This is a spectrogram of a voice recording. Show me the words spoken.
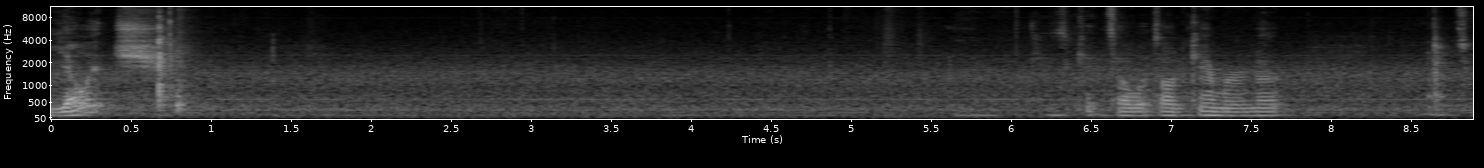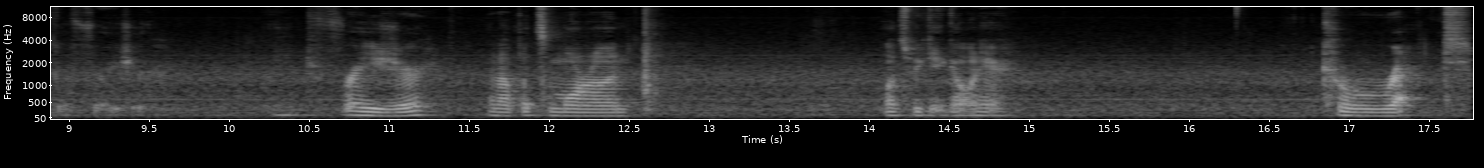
Yelich. Can't tell what's on camera or not. Let's go Frazier. Frazier. And I'll put some more on once we get going here. Correct.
